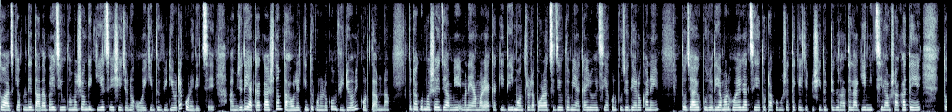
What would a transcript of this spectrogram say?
তো আজকে আপনাদের দাদাভাই যেহেতু আমার সঙ্গে গিয়েছে, সেই জন্য ওই কিন্তু ভিডিওটা করে দিচ্ছে। আমি যদি একা একা আসতাম, তাহলে কিন্তু কোনো রকম ভিডিও আমি করতাম না। তো ঠাকুরমশাই যে আমি মানে আমার একাকি দিয়ে মন্ত্রটা পড়াচ্ছে, যেহেতু আমি একাই রয়েছি এখন পুজো দেওয়ার ওখানে। তো যাই হোক, পুজো দিয়ে আমার হয়ে গেছে, তো ঠাকুরমশার থেকে যে একটু সিঁদুর টিঁদুর হাতে লাগিয়ে নিচ্ছিলাম শাখাতে, তো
